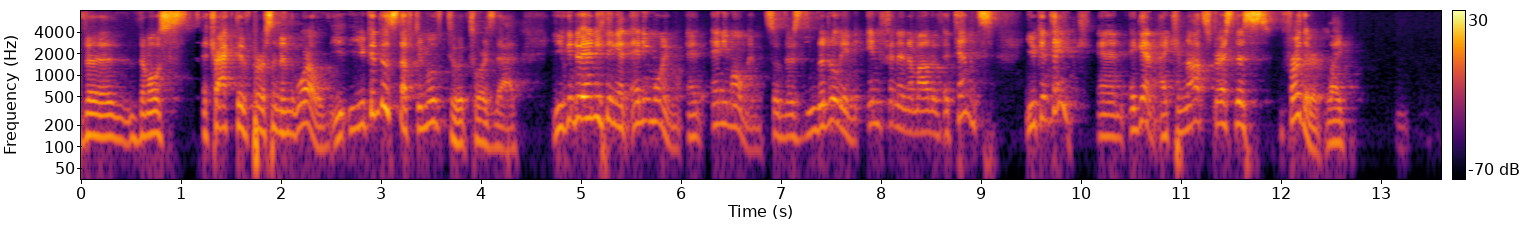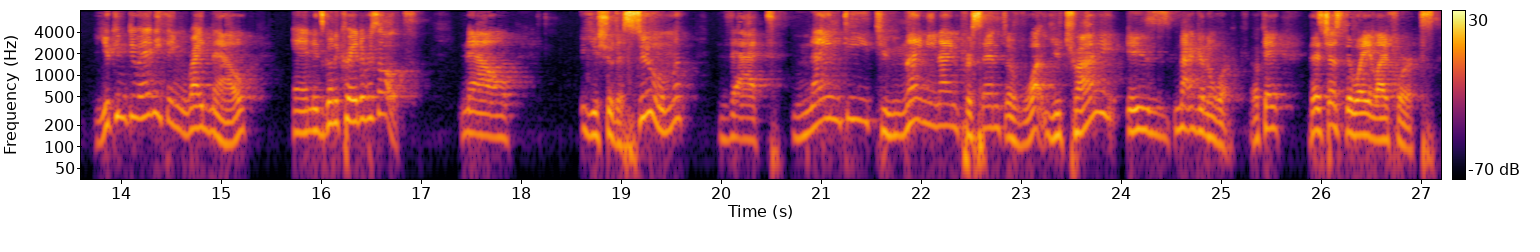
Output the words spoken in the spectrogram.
the, the most attractive person in the world. You, you can do stuff to move to, towards that. You can do anything at any moment, at any moment. So there's literally an infinite amount of attempts you can take. And again, I cannot stress this further. Like you can do anything right now and it's going to create a result. Now, you should assume that 90 to 99% of what you try is not going to work. Okay. That's just the way life works.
